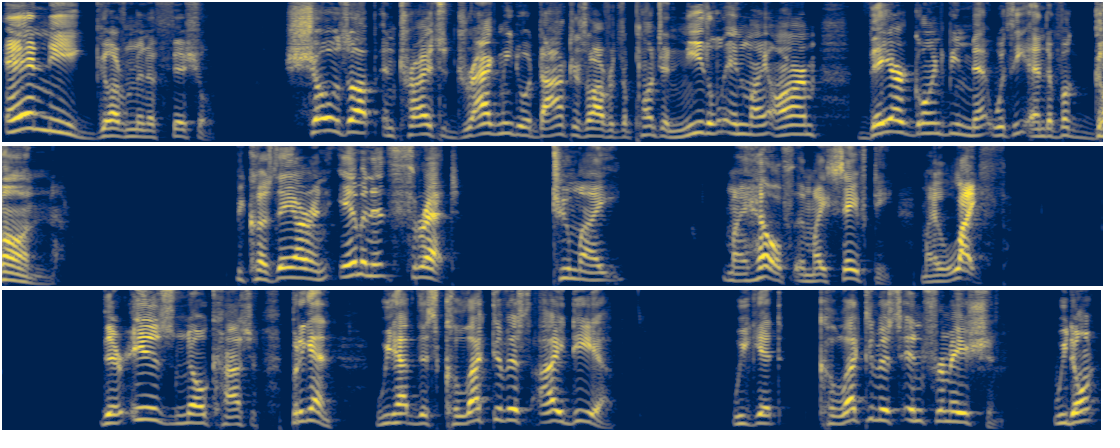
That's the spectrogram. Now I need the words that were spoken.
any government official shows up and tries to drag me to a doctor's office to plunge a needle in my arm, they are going to be met with the end of a gun. Because they are an imminent threat to my, my health and my safety, my life. There is no conscience. But again, we have this collectivist idea. We get collectivist information. We don't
